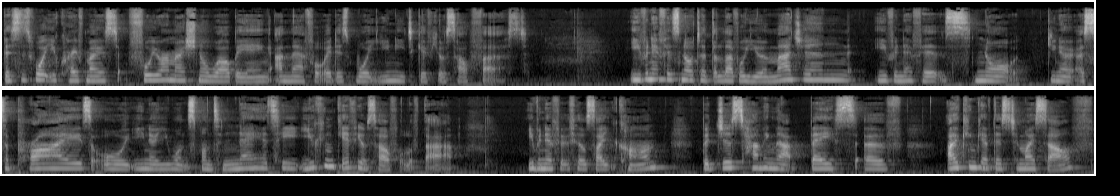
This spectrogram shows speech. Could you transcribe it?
this is what you crave most for your emotional well being, and therefore it is what you need to give yourself first. Even if it's not at the level you imagine, even if it's not, you know, a surprise or, you know, you want spontaneity, you can give yourself all of that, even if it feels like you can't. But just having that base of, I can give this to myself,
